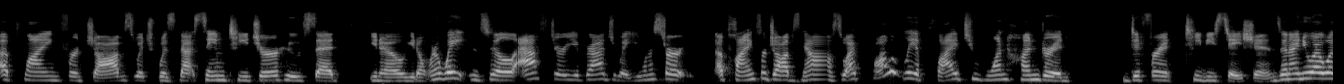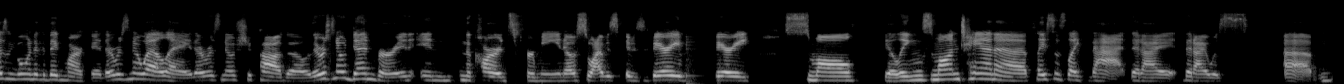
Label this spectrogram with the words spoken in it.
applying for jobs, which was that same teacher who said, you know, you don't want to wait until after you graduate. You want to start applying for jobs now. So I probably applied to 100 different TV stations. And I knew I wasn't going to the big market. There was no LA, there was no Chicago, there was no Denver in, in, in the cards for me, you know. So I was it was very, very small Billings, Montana, places like that that I that I was um,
